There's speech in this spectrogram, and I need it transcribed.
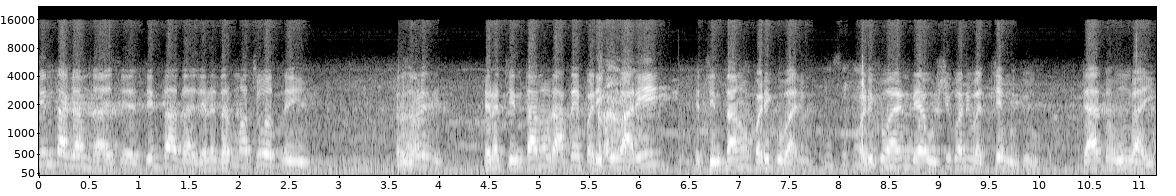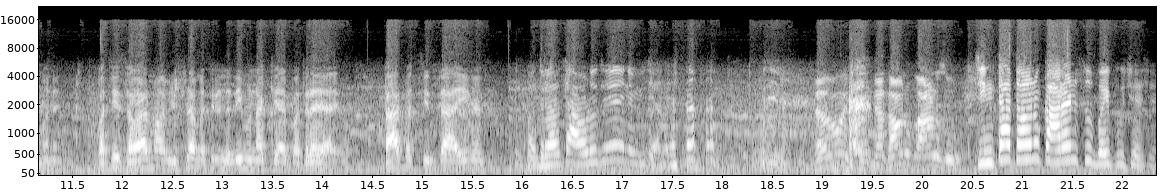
ચિંતા કેમ થાય છે? ચિંતા થાય છે, એટલે ધર્મ છું જ નહીં? એટલે ચિંતાનું રાતે ગયું વારી. એ ચિંતાનું પડી કુવાર્યું પડી પડીકું બે ઉશિકોની વચ્ચે મૂક્યું. ત્યારે તો ઊંઘ આવી મને. પછી સવારમાં વિશ્વામિત્રી નદીમાં નાખ્યા પધરાઈ આવ્યો. ત્યાર પછી ચિંતા આવી નથી પધરાવતા આવડું જોઈએ ને બીજાને? ચિંતા થવાનું કારણ શું? ચિંતા થવાનું કારણ શું ભાઈ પૂછે છે.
